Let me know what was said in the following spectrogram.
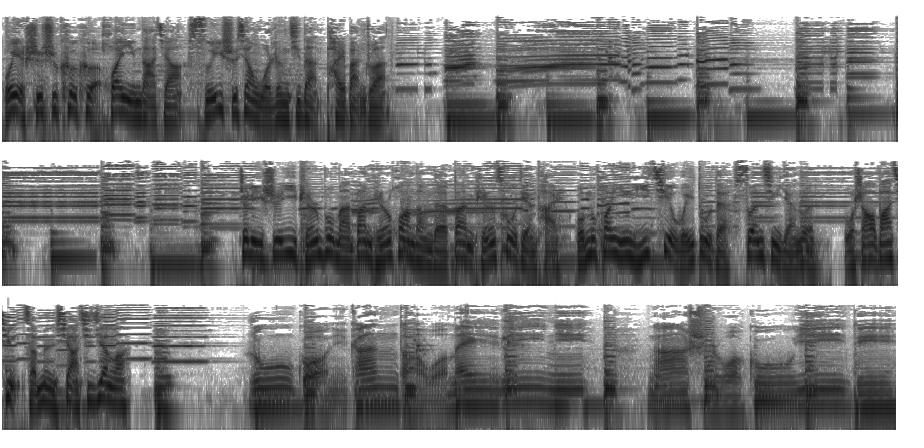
我也时时刻刻欢迎大家随时向我扔鸡蛋、拍板砖。这里是一瓶不满半瓶晃荡的半瓶醋电台，我们欢迎一切维度的酸性言论。我是奥巴庆，咱们下期见了。如果你看到我没理你，那是我故意的。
